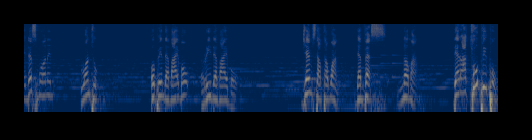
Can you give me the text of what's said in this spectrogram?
a this morning, we want to open the Bible, read the Bible. James chapter 1, the verse number. There are two people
